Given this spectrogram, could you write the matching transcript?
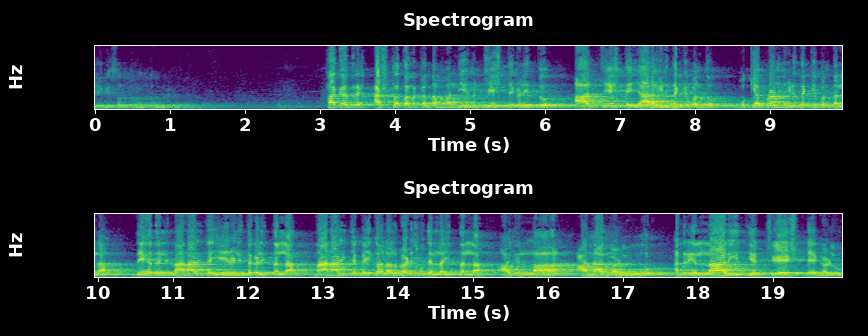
ಹೇಗೆ ಸತ್ರು ಅಂತಂದರೆ? ಹಾಗಾದರೆ ಅಷ್ಟ ತನಕ ನಮ್ಮಲ್ಲಿ ಏನು ಚೇಷ್ಟೆಗಳಿತ್ತು, ಆ ಚೇಷ್ಟೆ ಯಾರ ಹಿಡಿತಕ್ಕೆ ಬಂತು? ಮುಖ್ಯ ಪ್ರಾಣನ ಹಿಡಿತಕ್ಕೆ ಬಂತಲ್ಲ? ದೇಹದಲ್ಲಿ ನಾನಾ ರೀತಿಯ ಏರಿಳಿತಗಳಿತ್ತಲ್ಲ? ನಾನಾ ರೀತಿಯ ಕೈಕಾಲು ಅಲುಗಾಡಿಸುವುದೆಲ್ಲ ಇತ್ತಲ್ಲ? ಆ ಎಲ್ಲ ಅನಗಳು ಅಂದರೆ ಎಲ್ಲ ರೀತಿಯ ಚೇಷ್ಟೆಗಳು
